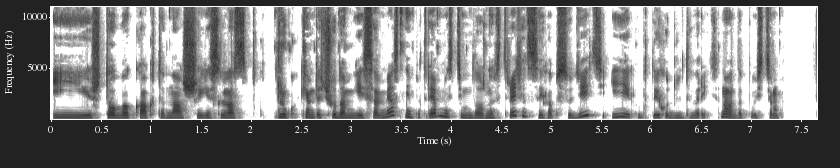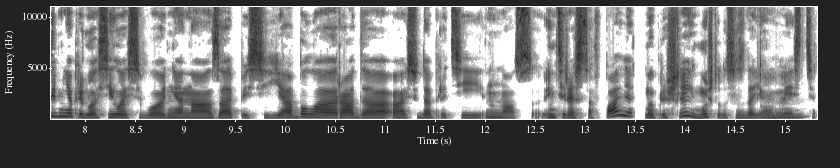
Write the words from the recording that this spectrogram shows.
И чтобы как-то наши, если у нас вдруг каким-то чудом есть совместные потребности, мы должны встретиться, их обсудить и как-то их удовлетворить. Ну, допустим, ты меня пригласила сегодня на запись, я была рада а, сюда прийти, у нас интересы совпали, мы пришли, и мы что-то создаем Мгм. вместе.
